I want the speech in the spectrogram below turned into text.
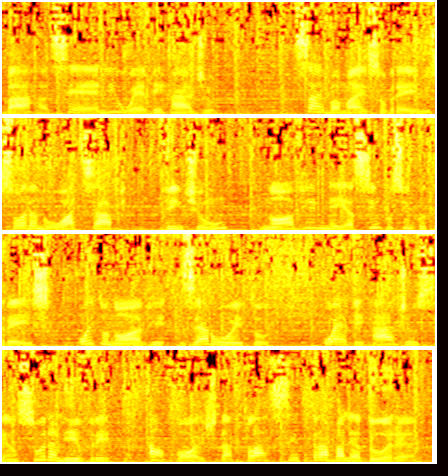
barra CL Web Rádio. Saiba mais sobre a emissora no WhatsApp 21 96553 8908. Web Rádio Censura Livre, a voz da classe trabalhadora.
